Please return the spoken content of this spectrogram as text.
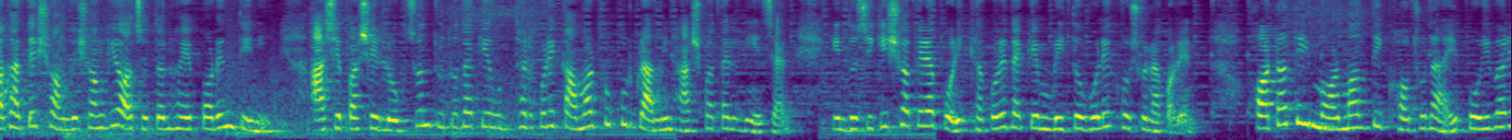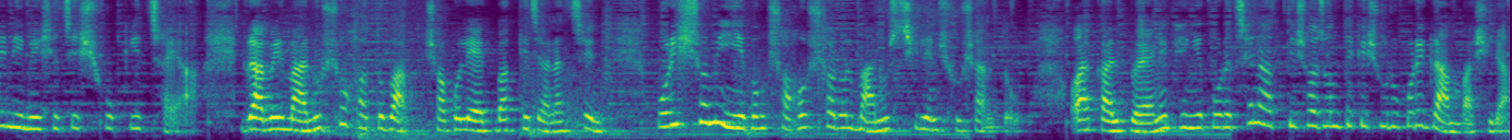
আঘাতের সঙ্গে সঙ্গে অচেতন হয়ে পড়েন তিনি। আশেপাশের লোকজন দ্রুত তাকে উদ্ধার করে কামারপুকুর গ্রামীণ হাসপাতালে নিয়ে যান, কিন্তু চিকিৎসকেরা পরীক্ষা করে তাকে মৃত বলে ঘোষণা করেন। হঠাৎ এই মর্মান্তিক ঘটনায় পরিবারে নেমে এসেছে শোকের ছায়া। গ্রামের মানুষও হতবাক। সকলে এক বাক্যে জানাচ্ছেন, পরিশ্রমী এবং সহজ সরল মানুষ ছিলেন সুশান্ত। অকাল প্রয়াণে ভেঙে পড়েছেন আত্মীয় স্বজন থেকে শুরু করে গ্রামবাসীরা।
